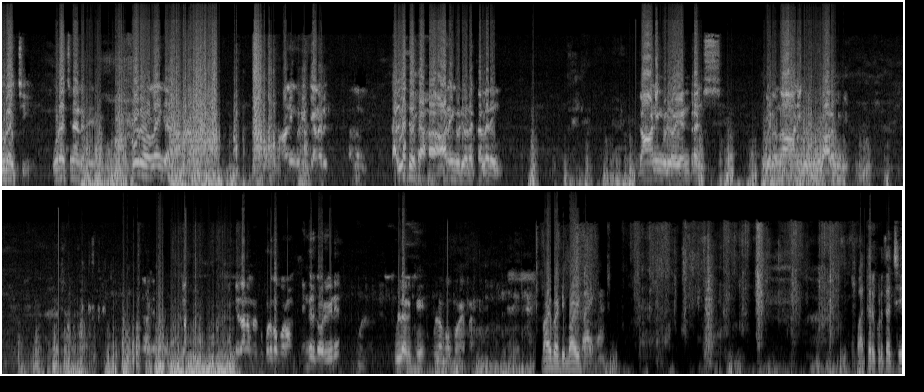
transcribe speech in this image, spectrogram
ஊராட்சி. ஊராட்சினா என்னது? போடுவோம்ல இங்க ஆனைங்குடி கிணறு. கல்லறை. ஆனைங்குடியோட கல்லறை. ஆனைங்குடியோட என்ட்ரன்ஸ் இங்க இருந்தா ஆனைங்குடி ஊர் ஆரம்பிக்கும் இங்கதான் நம்ம இப்ப கொடுக்க போறோம். எங்க இருக்க ஒரு வீடு? உள்ள இருக்கு. உள்ள போக போறோம் இப்ப. பாய் பாட்டி பாய் பத்து கொடுத்தாச்சு.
